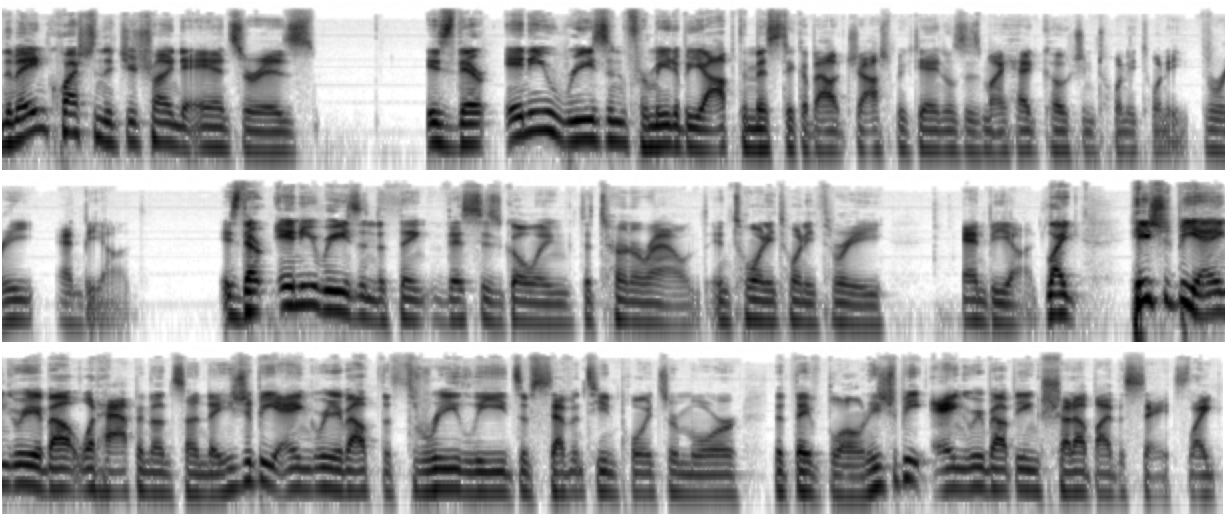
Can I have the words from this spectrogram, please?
the main question that you're trying to answer is is there any reason for me to be optimistic about josh mcdaniels as my head coach in 2023 and beyond is there any reason to think this is going to turn around in 2023 and beyond. Like he should be angry about what happened on Sunday. He should be angry about the three leads of 17 points or more that they've blown. He should be angry about being shut out by the Saints. Like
